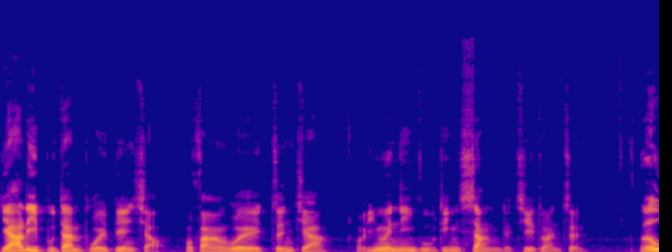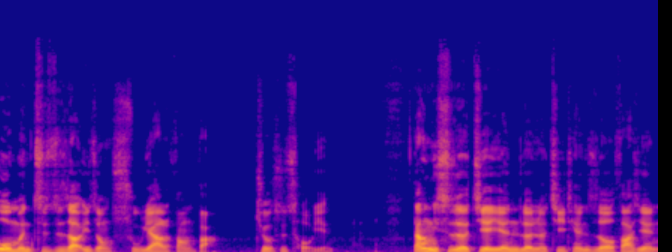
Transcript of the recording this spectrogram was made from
压力不但不会变小，我反而会增加，因为尼古丁上瘾的戒断症。而我们只知道一种舒压的方法，就是抽烟。当你试着戒烟，忍了几天之后，发现，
